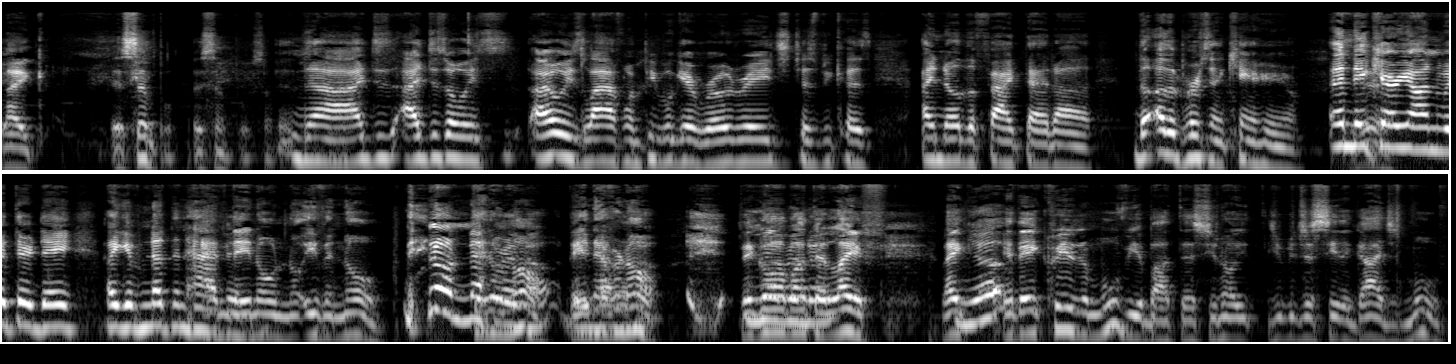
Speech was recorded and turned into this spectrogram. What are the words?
like it's simple. It's simple. Simple. Nah, I just I just always I always laugh when people get road rage just because I know the fact that uh the other person can't hear them. And they Yeah. carry on with their day like if nothing And happened. they don't know, even know. They don't They never don't know. know. They, never know. They go about their life. Like Yep. if they created a movie about this, you know, you would just see the guy just move,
